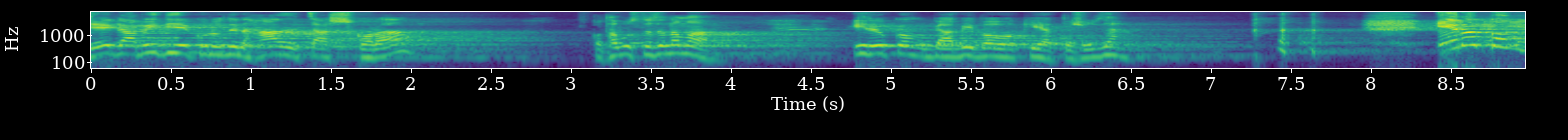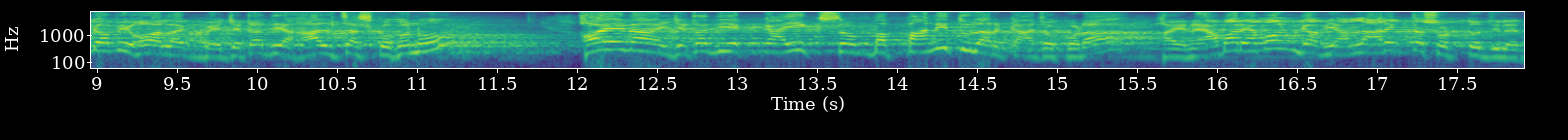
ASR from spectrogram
যে গাবি দিয়ে কোনোদিন হাল চাষ করা কথা বুঝতেছেন আমার? এরকম গাবি পাওয়া কি এত সোজা? এরকম গাবি হওয়া লাগবে, যেটা দিয়ে হাল চাষ কখনো হয় নাই, যেটা দিয়ে কায়িক শ্রম বা পানি তোলার কাজও করা হয় না আবার এমন গাবি, আল্লাহ আরেকটা শর্ত দিলেন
